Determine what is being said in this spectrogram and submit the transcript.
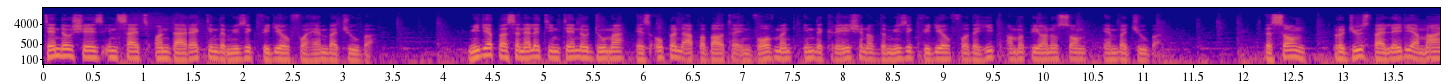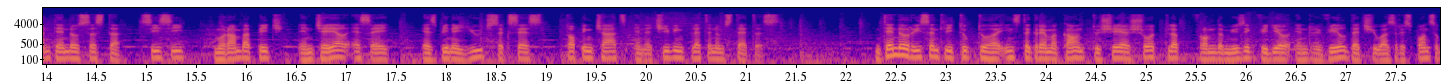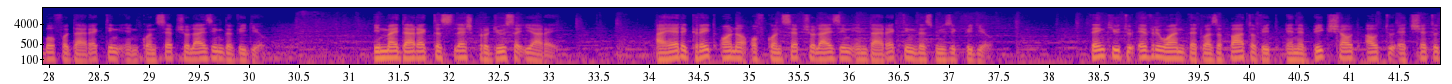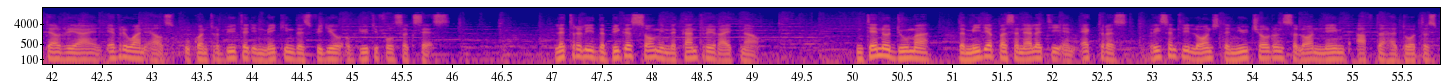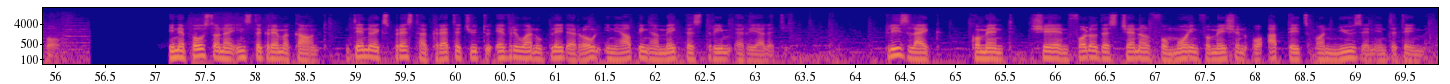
Ntando shares insights on directing the music video for Hamba Juba. Media personality Ntando Duma has opened up about her involvement in the creation of the music video for the hit Amapiano song Hamba Juba. The song, produced by Lady Amar Ntando's sister, Cici, Murumba Pitch, and JLSA, has been a huge success, topping charts and achieving platinum status. Ntando recently took to her Instagram account to share a short clip from the music video and revealed that she was responsible for directing and conceptualizing the video. In my director slash producer ERA, I had a great honor of conceptualizing and directing this music video. Thank you to everyone that was a part of it and a big shout out to Ed Chetotel Ria and everyone else who contributed in making this video a beautiful success. Literally the biggest song in the country right now. Ntando Duma, the media personality and actress, recently launched a new children's salon named after her daughter's ball. In a post on her Instagram account, Ntando expressed her gratitude to everyone who played a role in helping her make this dream a reality. Please like, comment, share and follow this channel for more information or updates on news and entertainment.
